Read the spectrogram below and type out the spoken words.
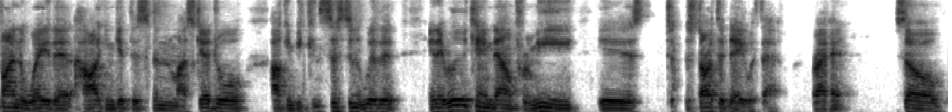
find a way that how I can get this in my schedule, how I can be consistent with it, and it really came down for me is to start the day with that, right? So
